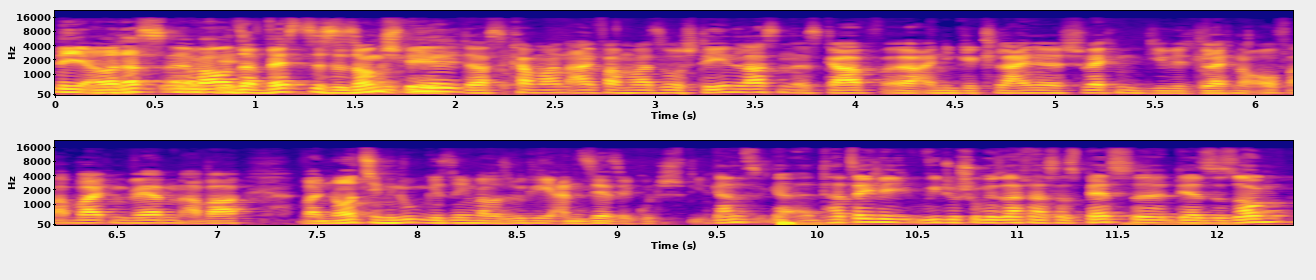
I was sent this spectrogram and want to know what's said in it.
Nee, aber das äh, okay. war unser bestes Saisonspiel. Okay. Das kann man einfach mal so stehen lassen. Es gab äh, einige kleine Schwächen, die wir gleich noch aufarbeiten werden, aber bei 90 Minuten gesehen war das wirklich ein sehr, sehr gutes Spiel. Ganz ja, tatsächlich, wie du schon gesagt hast, das Beste der Saison.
